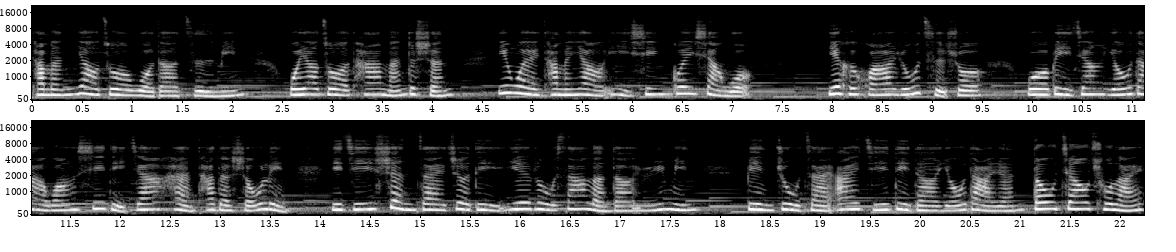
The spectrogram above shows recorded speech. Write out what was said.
他们要做我的子民，我要做他们的神，因为他们要一心归向我。耶和华如此说：我必将犹大王西底家和他的首领，以及剩在这地耶路撒冷的渔民，并住在埃及地的犹大人都交出来，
